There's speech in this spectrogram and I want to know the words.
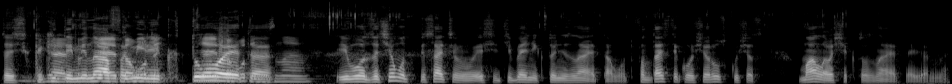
То есть какие-то имена, фамилии, это, кто это? И вот зачем вот писать, если тебя никто не знает там. Вот фантастику вообще русскую сейчас мало вообще кто знает, наверное.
